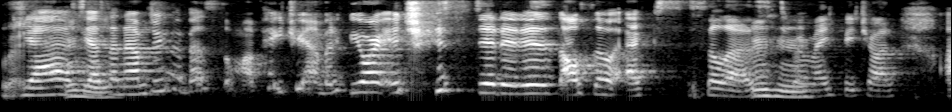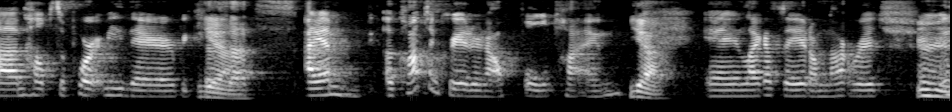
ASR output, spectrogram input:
Right. Yes, yes, Mhm. and I'm doing my best on my Patreon. But if you are interested, it is also X Celeste Mhm. for my Patreon. Um, help support me there because Yeah. that's I am a content creator now full time, Yeah. and like I said, I'm not rich. Mhm.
